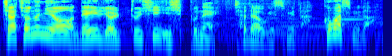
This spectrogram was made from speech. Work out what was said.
자, 저는요 내일 12시 20분에 찾아오겠습니다. 고맙습니다.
